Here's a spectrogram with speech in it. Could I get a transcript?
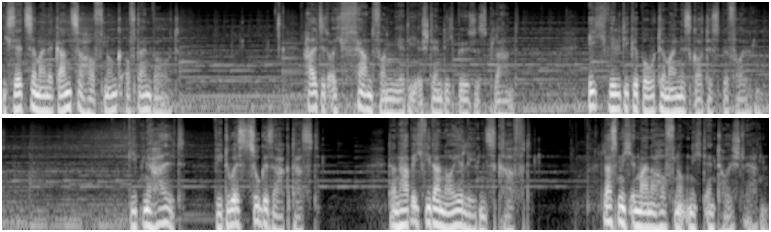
Ich setze meine ganze Hoffnung auf dein Wort. Haltet euch fern von mir, die ihr ständig Böses plant. Ich will die Gebote meines Gottes befolgen. Gib mir Halt, wie du es zugesagt hast. Dann habe ich wieder neue Lebenskraft. Lass mich in meiner Hoffnung nicht enttäuscht werden.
